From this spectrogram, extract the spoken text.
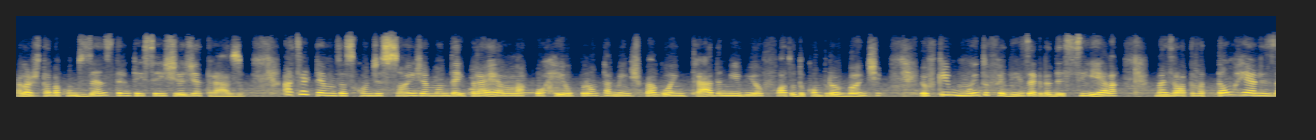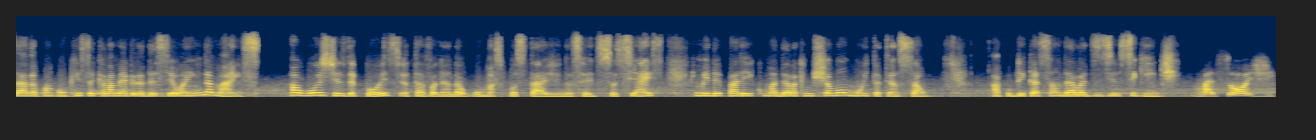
Ela já estava com 236 dias de atraso. Acertemos as condições, já mandei para ela, ela correu prontamente, pagou a entrada, me enviou foto do comprovante. Eu fiquei muito feliz, agradeci ela, mas ela estava tão realizada com a conquista que ela me agradeceu ainda mais. Alguns dias depois, eu estava lendo algumas postagens nas redes sociais e me deparei com uma dela que me chamou muita atenção. A publicação dela dizia o seguinte: Mas hoje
